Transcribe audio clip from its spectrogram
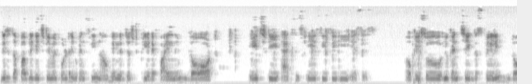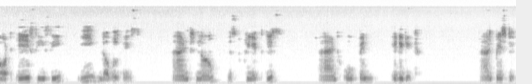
This is the public html folder. You can see now here just create a file name dot ht access a c c e s s. Okay so you can check the spelling dot a c c e double s. And now just create this and open edit it and paste it.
